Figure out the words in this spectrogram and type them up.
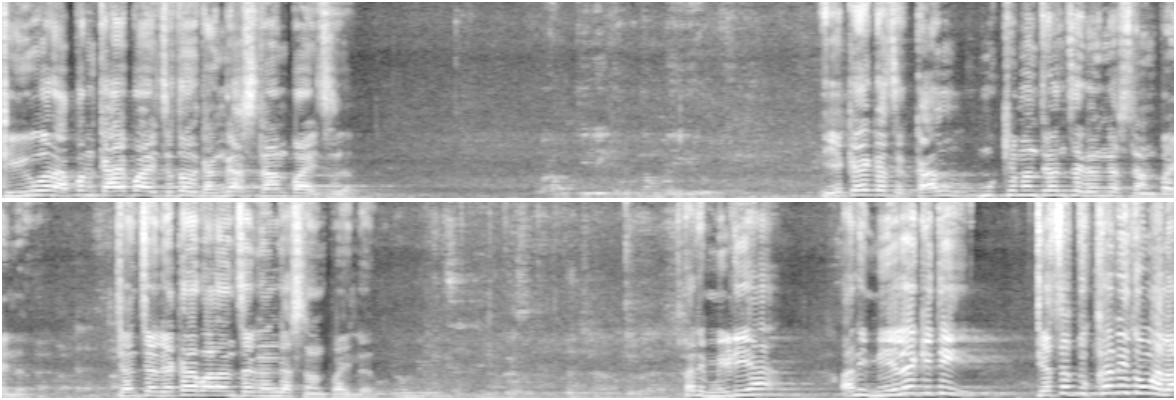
टी व्हीवर आपण काय पाहायचं तर गंगा स्नान पाहायचं. एकाएकाचं काल मुख्यमंत्र्यांचं गंगा स्नान पाहिलं त्यांच्या लेकरा बाळांचं गंगा स्नान पाहिलं. अरे मीडिया आणि मेले किती? त्याचं दुःख नाही तुम्हाला?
